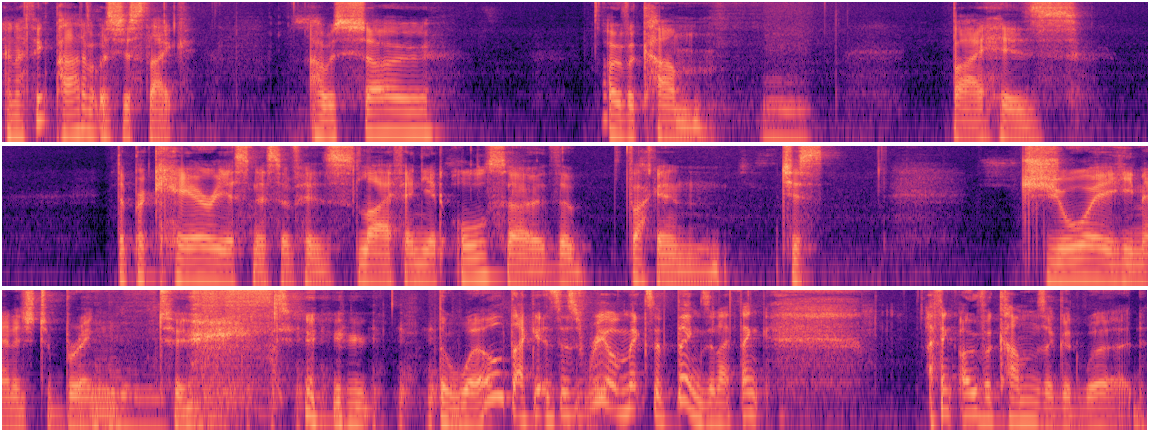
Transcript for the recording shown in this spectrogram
And I think part of it was just like I was so overcome mm. by his the precariousness of his life and yet also the fucking just joy he managed to bring to to the world. Like it's this real mix of things and i think i think overcomes a good word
